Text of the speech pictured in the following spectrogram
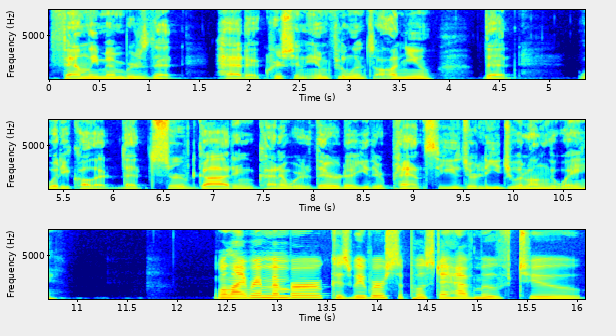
family members that had a Christian influence on you that, what do you call it, that served God and kind of were there to either plant seeds or lead you along the way? Well, I remember because we were supposed to have moved to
